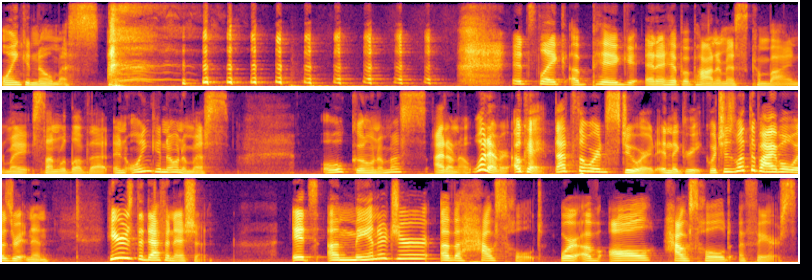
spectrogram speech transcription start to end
oikonomos. it's like a pig and a hippopotamus combined. My son would love that. An oikonomos. Oikonomos? I don't know. Whatever. Okay, that's the word steward in the Greek, which is what the Bible was written in. Here's the definition it's a manager of a household or of all household affairs.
